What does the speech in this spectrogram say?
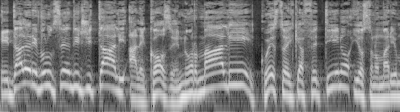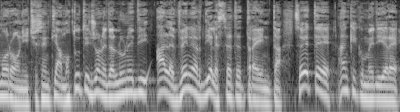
E dalle rivoluzioni digitali alle cose normali, questo è il caffettino, io sono Mario Moroni, ci sentiamo tutti i giorni dal lunedì al venerdì alle 7.30. Se avete anche, come dire,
